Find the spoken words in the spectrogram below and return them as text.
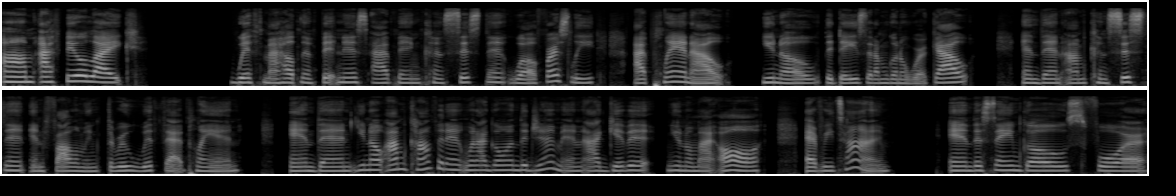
Um, I feel like with my health and fitness, I've been consistent. Well, firstly, I plan out, you know, the days that I'm going to work out and then I'm consistent in following through with that plan. And then, you know, I'm confident when I go in the gym and I give it, you know, my all every time. And the same goes for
